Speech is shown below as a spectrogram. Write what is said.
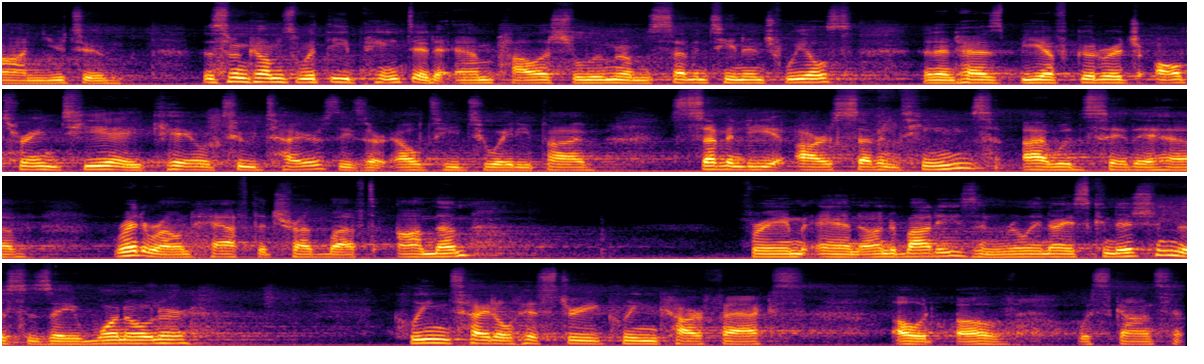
on YouTube. This one comes with the painted and polished aluminum 17 inch wheels, and it has BF Goodrich All-Terrain TA KO2 tires. These are LT285 70 R17s. I would say they have right around half the tread left on them. Frame and underbodies in really nice condition. This is a one owner clean title history, clean Carfax out of Wisconsin.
